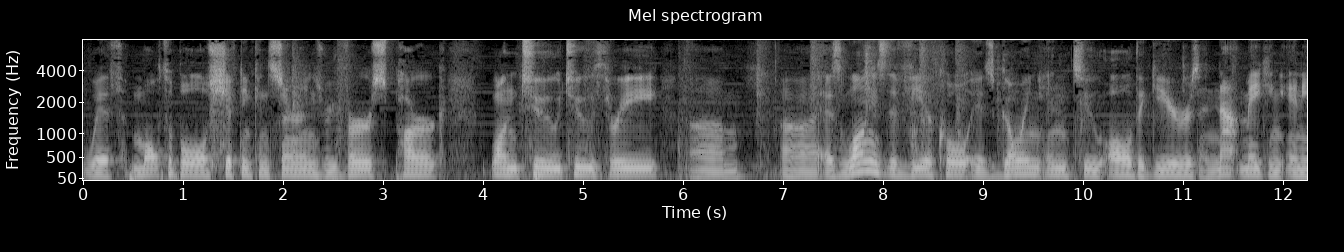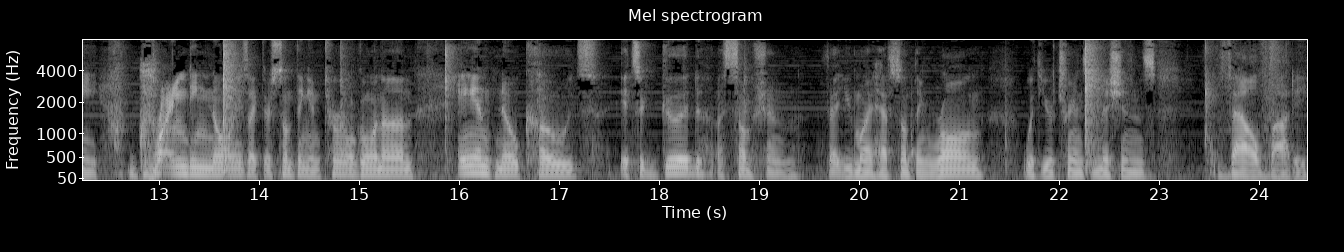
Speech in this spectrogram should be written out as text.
with multiple shifting concerns, reverse, park, one, two, two, three. Um, uh, as long as the vehicle is going into all the gears and not making any grinding noise like there's something internal going on and no codes, it's a good assumption that you might have something wrong with your transmission's valve body.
